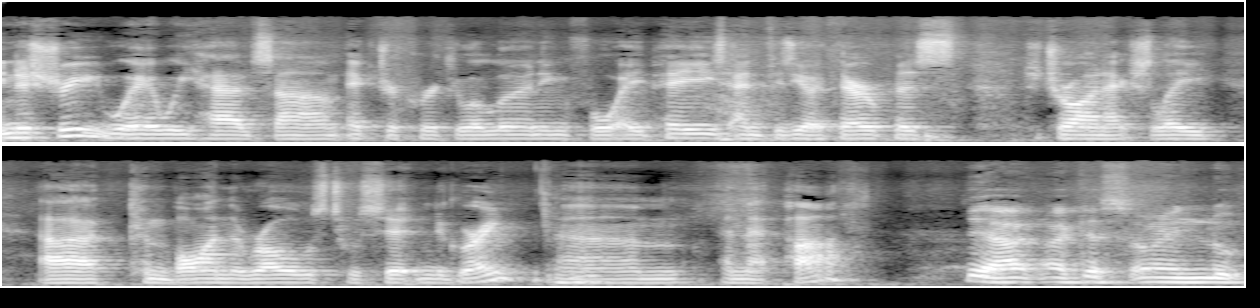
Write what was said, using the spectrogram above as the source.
industry where we have some extracurricular learning for EPs and physiotherapists to try and actually uh, combine the roles to a certain degree mm-hmm. um, and that path? Yeah, I guess, I mean, look,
